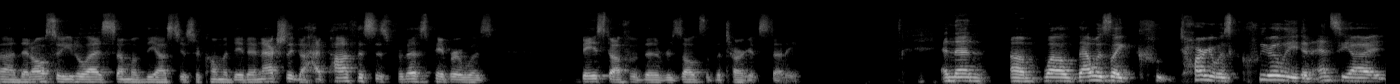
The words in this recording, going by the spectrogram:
uh, that also utilized some of the osteosarcoma data. And actually the hypothesis for this paper was based off of the results of the target study. And then um, while that was like target was clearly an NCI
